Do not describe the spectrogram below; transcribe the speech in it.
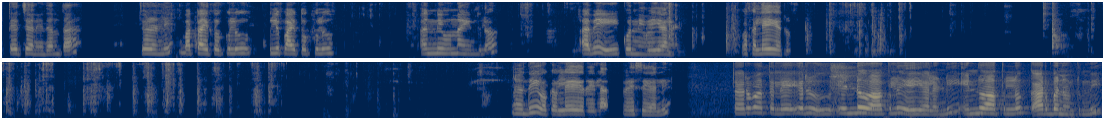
తెచ్చాను ఇదంతా. చూడండి బత్తాయి తొక్కులు ఉల్లిపాయ తొక్కులు అన్నీ ఉన్నాయి ఇందులో. అవి కొన్ని వేయాలండి ఒక లేయరు. అది ఒక లేయర్ ఇలా వేసేయాలి. తర్వాత లేయరు ఎండు ఆకులు వేయాలండి. ఎండు ఆకుల్లో కార్బన్ ఉంటుంది.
